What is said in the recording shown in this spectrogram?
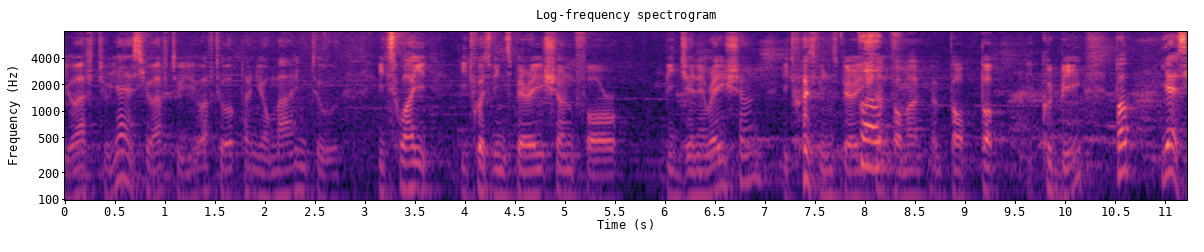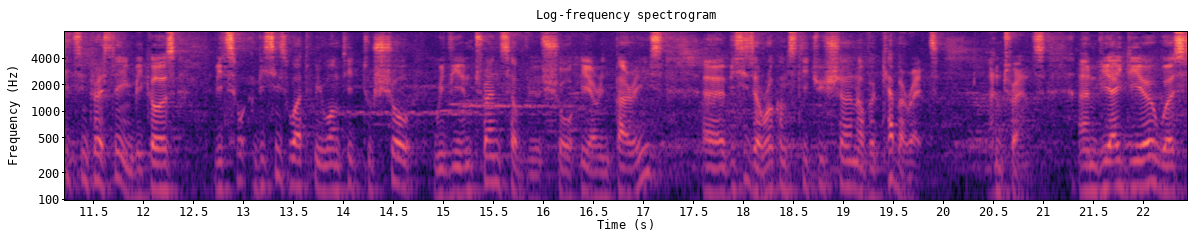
You have to yes, you have to you have to open your mind to. It's why it was the inspiration for Beat Generation. It was the inspiration Pop. for for pop. It could be pop. Yes, it's interesting because this, this is what we wanted to show with the entrance of the show here in Paris. Uh, this is a reconstitution of a cabaret entrance, and the idea was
